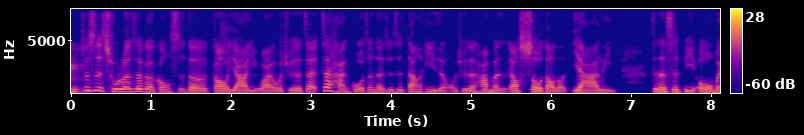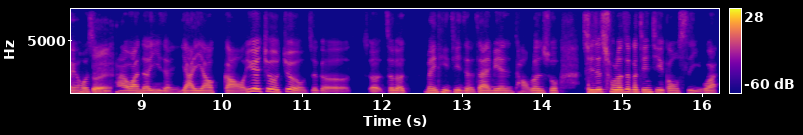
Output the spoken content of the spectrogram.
嗯，就是除了这个公司的高压以外，我觉得在在韩国真的就是当艺人，我觉得他们要受到的压力。真的是比欧美或是比台湾的艺人压力要高，因为就就有这个呃这个媒体记者在那边讨论说，其实除了这个经纪公司以外，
